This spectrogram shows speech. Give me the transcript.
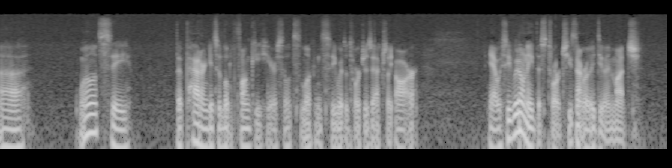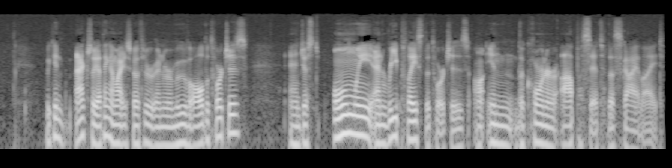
uh, well, let's see. The pattern gets a little funky here, so let's look and see where the torches actually are. Yeah, we see we don't need this torch. He's not really doing much. We can, actually, I think I might just go through and remove all the torches, and just only, and replace the torches in the corner opposite the skylight.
